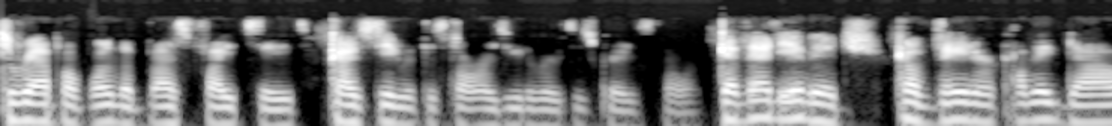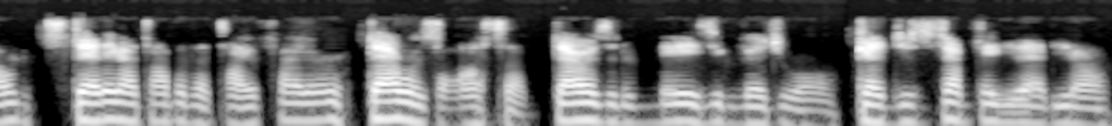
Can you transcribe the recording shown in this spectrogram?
to wrap up one of the best fight scenes I've seen with the Star Wars universe's greatest villain. And that image of Vader coming down, standing on top of the TIE fighter, that was awesome. That was an amazing visual. And just something that, you know,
